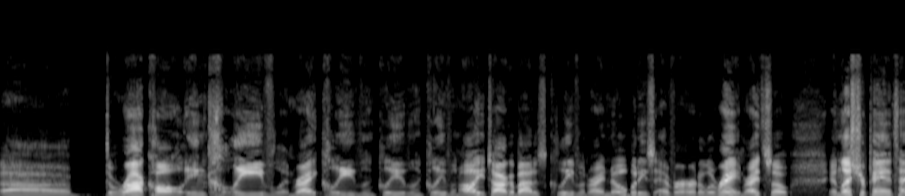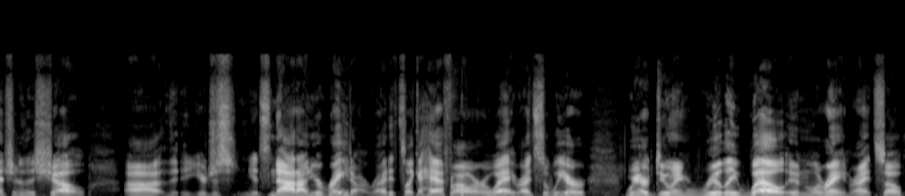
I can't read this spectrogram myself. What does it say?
uh, the Rock Hall in Cleveland, right? Cleveland, Cleveland, Cleveland. All you talk about is Cleveland, right? Nobody's ever heard of Lorain, right? So unless you're paying attention to the show, uh, you're just it's not on your radar, right? It's like a half hour away, right? So we are we are doing really well in Lorain, right? So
